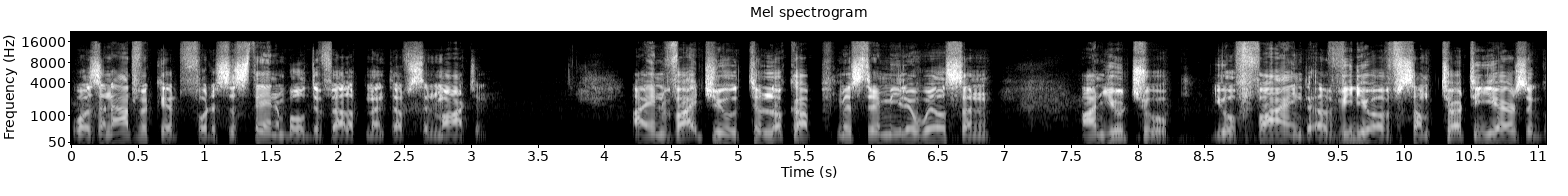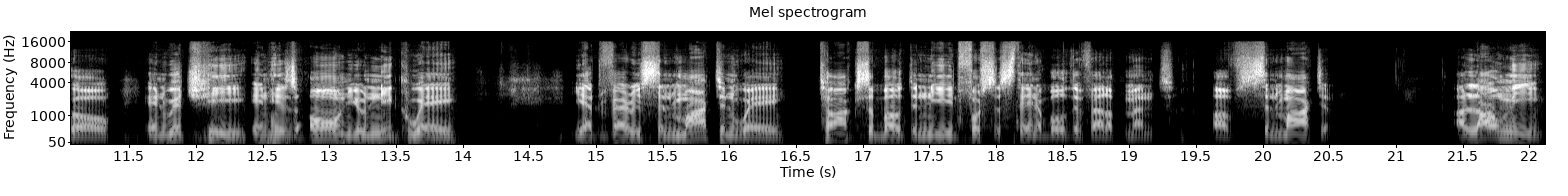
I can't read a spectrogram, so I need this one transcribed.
was an advocate for the sustainable development of St. Martin. I invite you to look up Mr. Emilio Wilson on YouTube. You'll find a video of some 30 years ago in which he, in his own unique way, yet very St. Martin way, talks about the need for sustainable development of St. Martin. Allow me,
